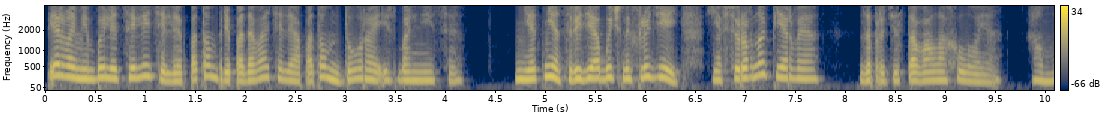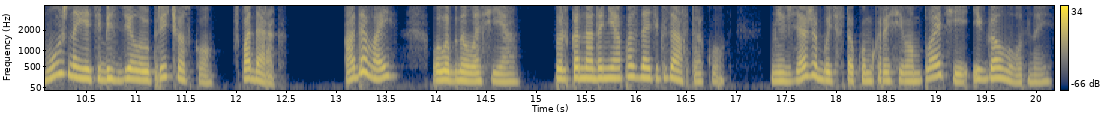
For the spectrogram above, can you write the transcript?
Первыми были целители, потом преподаватели, а потом Дора из больницы. «Нет-нет, среди обычных людей. Я все равно первая», — запротестовала Хлоя. «А можно я тебе сделаю прическу? В подарок?» «А давай», — улыбнулась я. «Только надо не опоздать к завтраку. Нельзя же быть в таком красивом платье и голодной».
